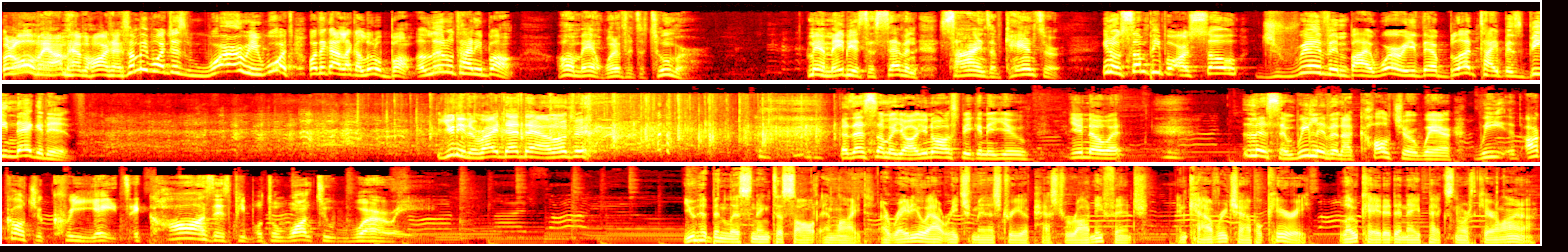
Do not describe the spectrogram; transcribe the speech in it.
But oh man, I'm having a heart attack. Some people are just worried, warts, or they got like a little bump, a little tiny bump. Oh man, what if it's a tumor? Man, maybe it's the seven signs of cancer. You know, some people are so driven by worry, their blood type is B negative. You need to write that down, don't you? Because that's some of y'all. You know I'm speaking to you. You know it. Listen, we live in a culture where we our culture creates, it causes people to want to worry. You have been listening to Salt and Light, a radio outreach ministry of Pastor Rodney Finch and Calvary Chapel Cary, located in Apex, North Carolina.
